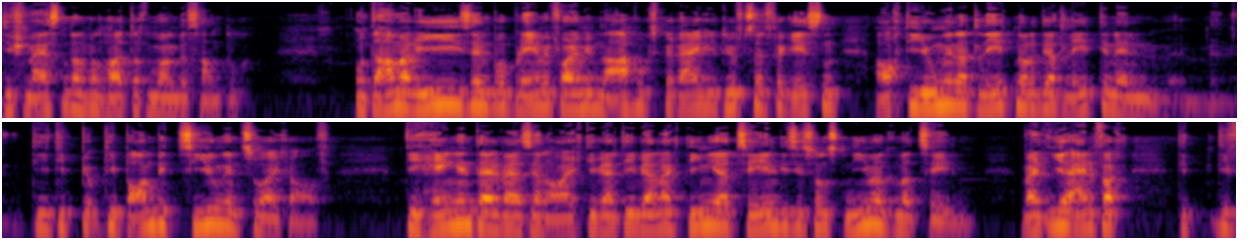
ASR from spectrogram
die schmeißen dann von heute auf morgen das Handtuch. Und da haben wir riesen Probleme, vor allem im Nachwuchsbereich. Ihr dürft es nicht vergessen, auch die jungen Athleten oder die Athletinnen, die, die, die bauen Beziehungen zu euch auf. Die hängen teilweise an euch. Die werden, die werden euch Dinge erzählen, die sie sonst niemandem erzählen. Weil ihr einfach, die, die,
